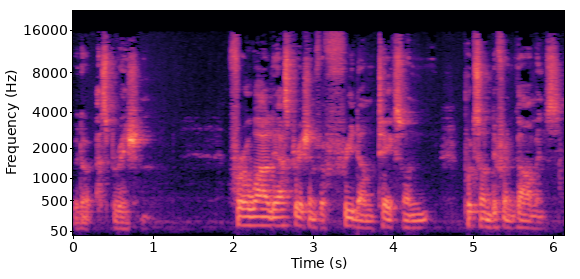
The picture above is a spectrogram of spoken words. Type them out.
without aspiration. For a while, the aspiration for freedom takes on, puts on different garments.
